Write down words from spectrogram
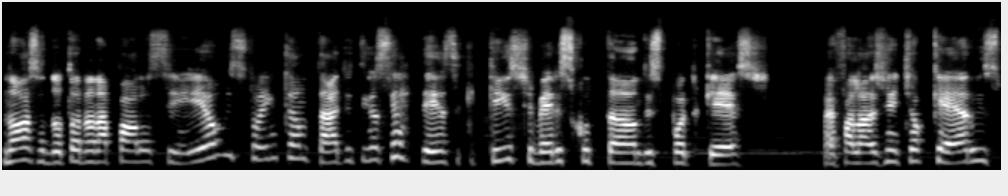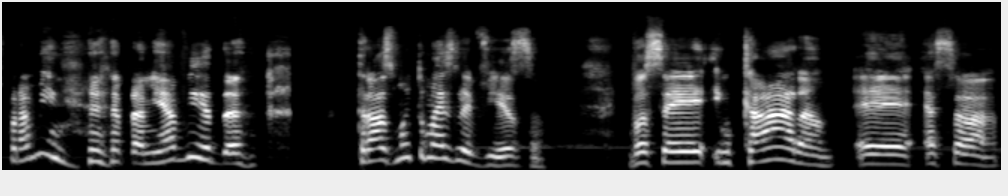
Nossa, doutora Ana Paula, assim, eu estou encantada e tenho certeza que quem estiver escutando esse podcast vai falar, gente, eu quero isso para mim, para minha vida traz muito mais leveza. Você encara é, essa,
